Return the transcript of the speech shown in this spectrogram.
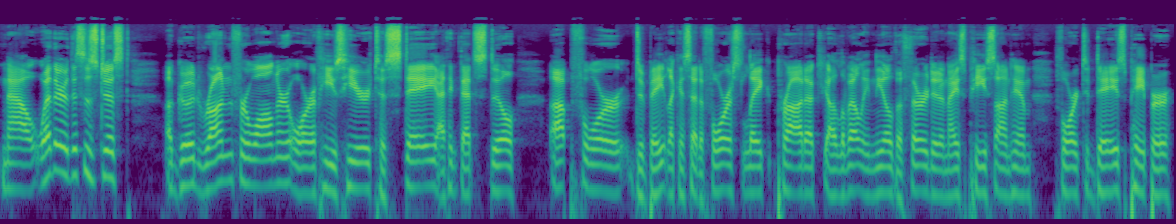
Now, whether this is just a good run for Wallner or if he's here to stay, I think that's still up for debate. Like I said, a Forest Lake product. Uh, Lavelli Neal III did a nice piece on him for today's paper,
